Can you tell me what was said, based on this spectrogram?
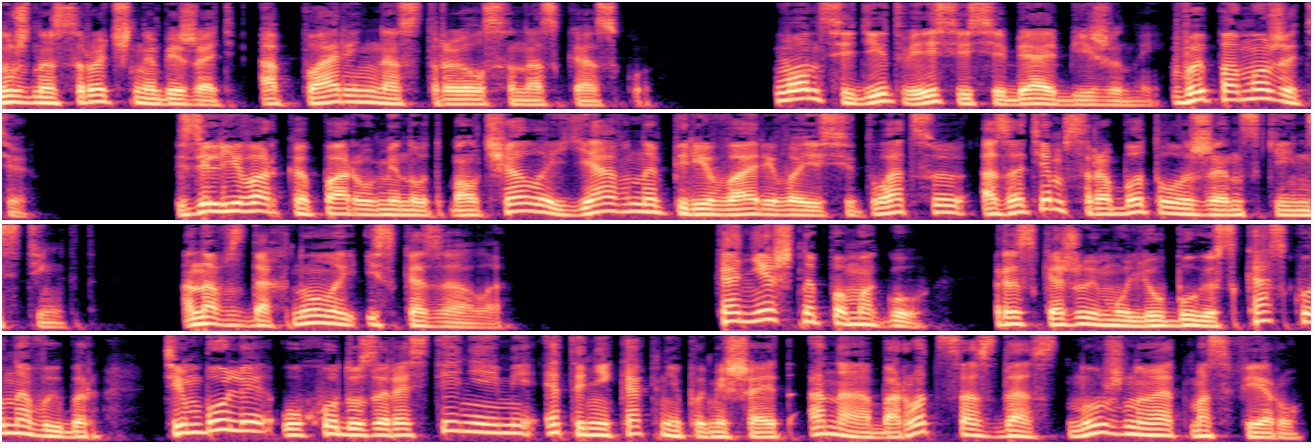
Нужно срочно бежать, а парень настроился на сказку. Вон сидит весь из себя обиженный. Вы поможете?» Зельеварка пару минут молчала, явно переваривая ситуацию, а затем сработал женский инстинкт. Она вздохнула и сказала. «Конечно, помогу. Расскажу ему любую сказку на выбор. Тем более уходу за растениями это никак не помешает, а наоборот создаст нужную атмосферу».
